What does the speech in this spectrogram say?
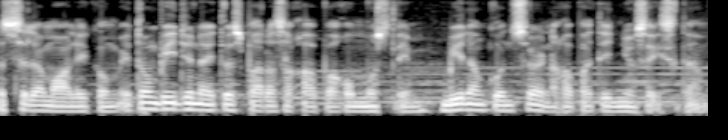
Assalamualaikum. Itong video na ito is para sa kapwa kong Muslim bilang concern na kapatid nyo sa Islam.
